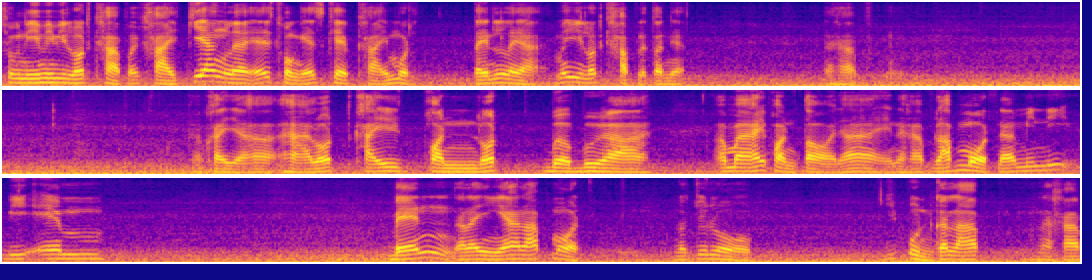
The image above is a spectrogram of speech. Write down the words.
ช่วงนี้ไม่มีรถขับขายเกลี้ยงเลยเอสของเอสเคปขายหมดเต็นท์เลยอะไม่มีรถขับเลยตอนเนี้ยนะครับ ใครจะหารถใครผ่อนรถเบื่อเบื่อเอามาให้ผ่อนต่อได้นะครับ รับหมดนะมินิบีเอ็มเบนซ์อะไรอย่างเงี้ยรับหมด รถยุโรปญี่ปุ่นก็รับนะครับ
